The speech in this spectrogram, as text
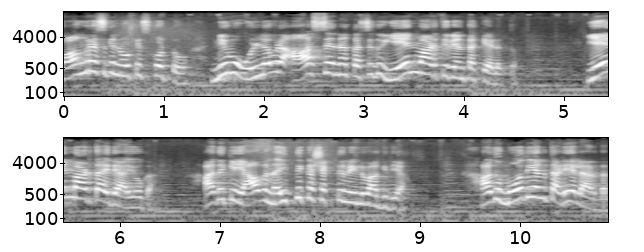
ಕಾಂಗ್ರೆಸ್ಗೆ ನೋಟಿಸ್ ಕೊಟ್ಟು ನೀವು ಉಳ್ಳವರ ಆಸ್ತಿಯನ್ನು ಕಸಿದು ಏನು ಮಾಡ್ತೀರಿ ಅಂತ ಕೇಳಿತ್ತು. ಏನು ಮಾಡ್ತಾ ಇದೆ ಆಯೋಗ ಅದಕ್ಕೆ ಯಾವ ನೈತಿಕ ಶಕ್ತಿನೂ ಇಲ್ಲವಾಗಿದೆಯಾ? ಅದು ಮೋದಿಯನ್ನು ತಡೆಯಲಾರ್ದ?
